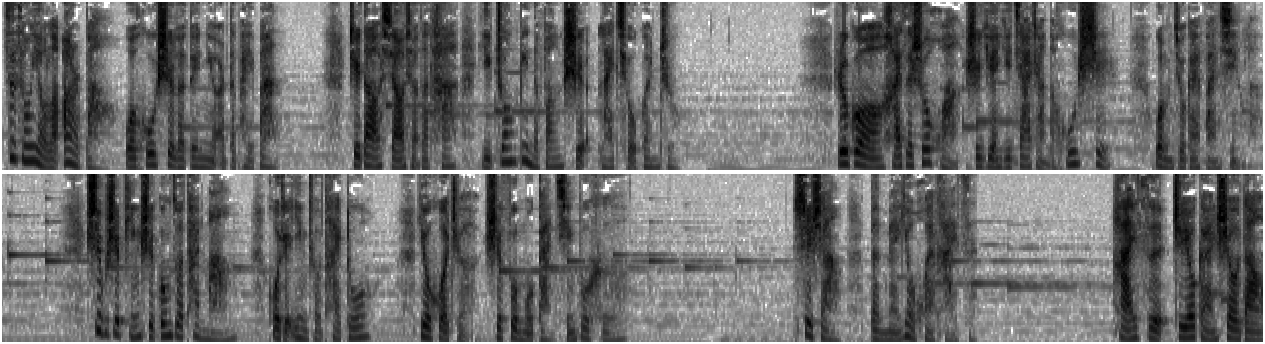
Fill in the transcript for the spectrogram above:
自从有了二宝，我忽视了对女儿的陪伴，直到小小的她以装病的方式来求关注。如果孩子说谎是源于家长的忽视，我们就该反省了，是不是平时工作太忙，或者应酬太多，又或者是父母感情不和？世上本没有坏孩子，孩子只有感受到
